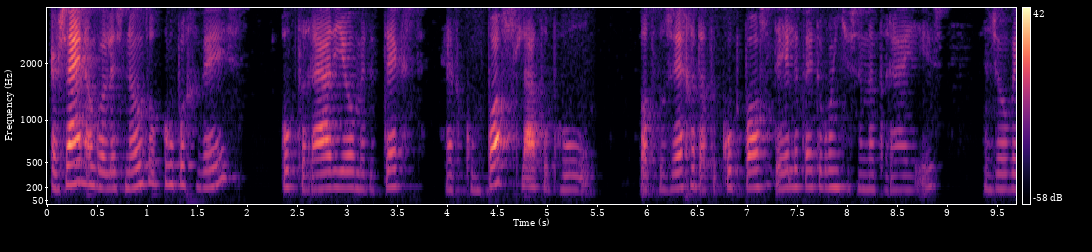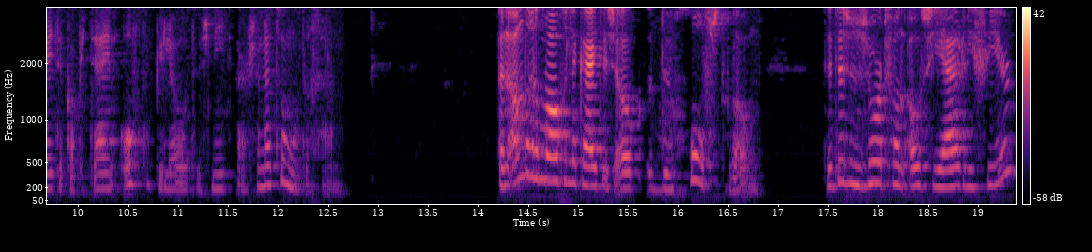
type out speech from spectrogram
Er zijn ook wel eens noodoproepen geweest op de radio met de tekst: Het kompas slaat op hol. Wat wil zeggen dat de kompas de hele tijd rondjes aan het rijden is en zo weet de kapitein of de piloot dus niet waar ze naartoe moeten gaan. Een andere mogelijkheid is ook de golfstroom. Dit is een soort van oceaanrivier.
